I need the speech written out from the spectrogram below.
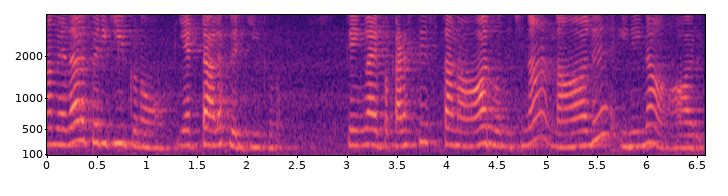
நம்ம எதால் பெருக்கியிருக்கணும்? எட்டால் பெருக்கியிருக்கணும். ஓகேங்களா இப்போ கடைசி ஸ்தானம் ஆறு வந்துச்சுன்னா நாலு இல்லைன்னா ஆறு.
